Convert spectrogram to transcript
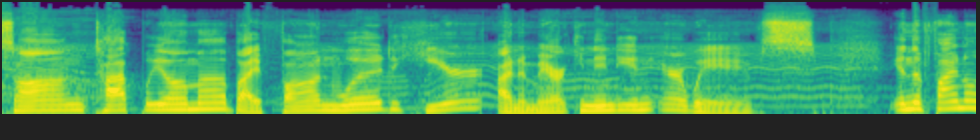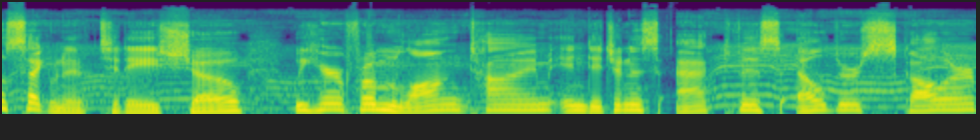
Song Tapwioma by Fawn Wood here on American Indian Airwaves. In the final segment of today's show, we hear from longtime Indigenous activist, elder, scholar,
